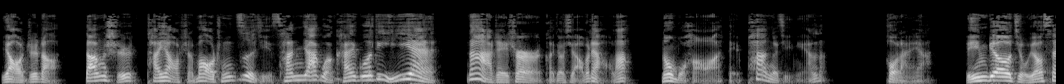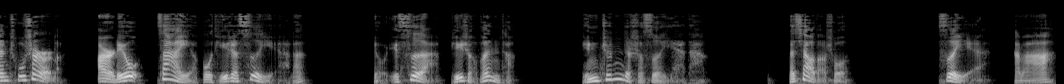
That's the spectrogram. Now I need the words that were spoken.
要知道。当时他要是冒充自己参加过开国第一宴，那这事儿可就小不了了，弄不好啊得判个几年了。后来呀，林彪九幺三出事了，二溜再也不提这四野了。有一次啊，笔者问他：“您真的是四野的？”他笑道：“说四野干嘛？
